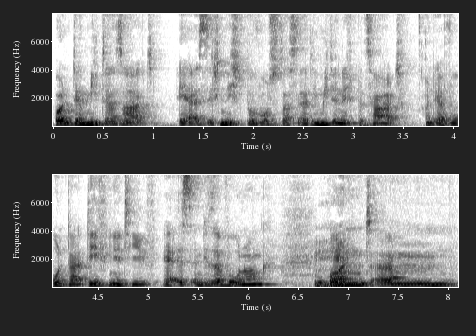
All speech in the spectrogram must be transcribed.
und der Mieter sagt, er ist sich nicht bewusst, dass er die Miete nicht bezahlt. Und er wohnt da, definitiv. Er ist in dieser Wohnung mhm. und ähm,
